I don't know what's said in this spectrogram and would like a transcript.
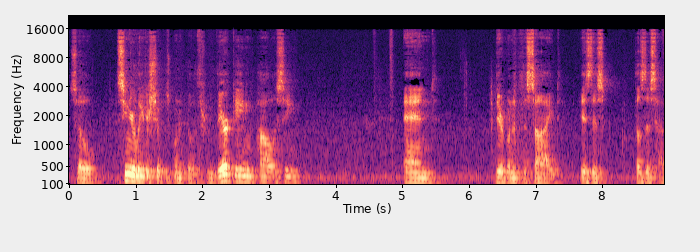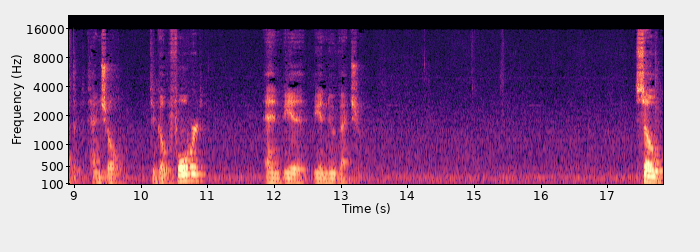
So senior leadership is going to go through their gating policy, and they're going to decide, is this, does this have the potential to go forward and be a, be a new venture? So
